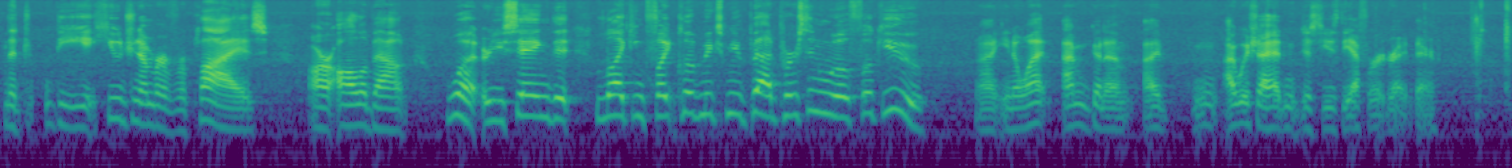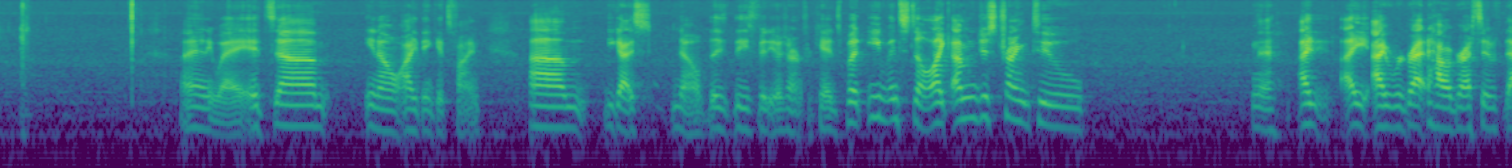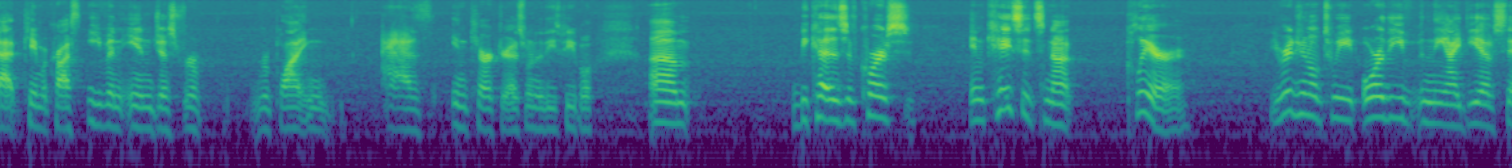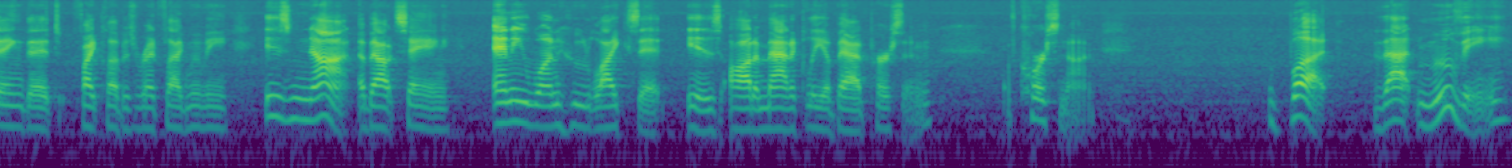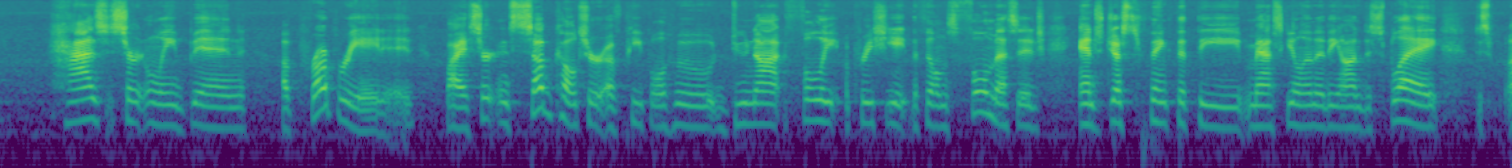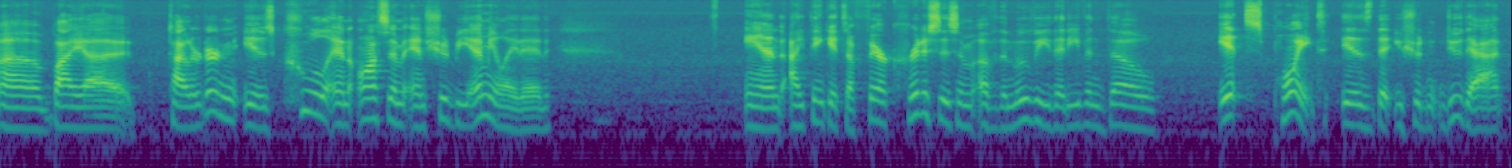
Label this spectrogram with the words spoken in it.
the, the huge number of replies are all about what, are you saying that liking Fight Club makes me a bad person? Well, fuck you. Right, you know what? I'm gonna, I, mm, I wish I hadn't just used the F word right there. Anyway, it's, um, you know, I think it's fine. Um, you guys know the, these videos aren't for kids, but even still, like, I'm just trying to, I, I, I regret how aggressive that came across even in just re replying as in character as one of these people. Um, because, of course, in case it's not clear, the original tweet or the, even the idea of saying that Fight Club is a red flag movie is not about saying anyone who likes it is automatically a bad person. Of course not. But that movie has certainly been appropriated by a certain subculture of people who do not fully appreciate the film's full message and just think that the masculinity on display uh, by uh, Tyler Durden is cool and awesome and should be emulated. And I think it's a fair criticism of the movie that even though its point is that you shouldn't do that,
